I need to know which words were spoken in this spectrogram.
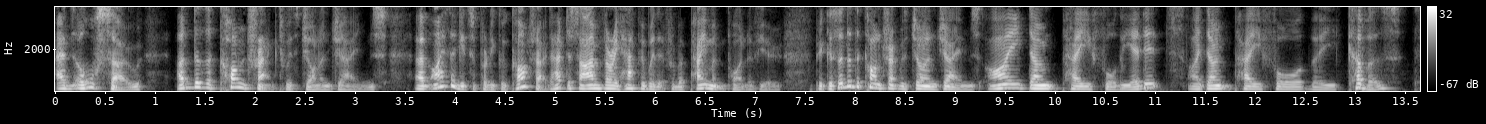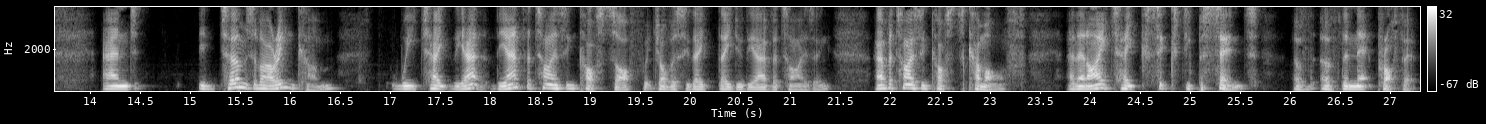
and also under the contract with John and James, um, I think it's a pretty good contract. I have to say I'm very happy with it from a payment point of view because under the contract with John and James, I don't pay for the edits, I don't pay for the covers. And in terms of our income, we take the ad- the advertising costs off, which obviously they, they do the advertising. Advertising costs come off, and then I take 60% of, of the net profit.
